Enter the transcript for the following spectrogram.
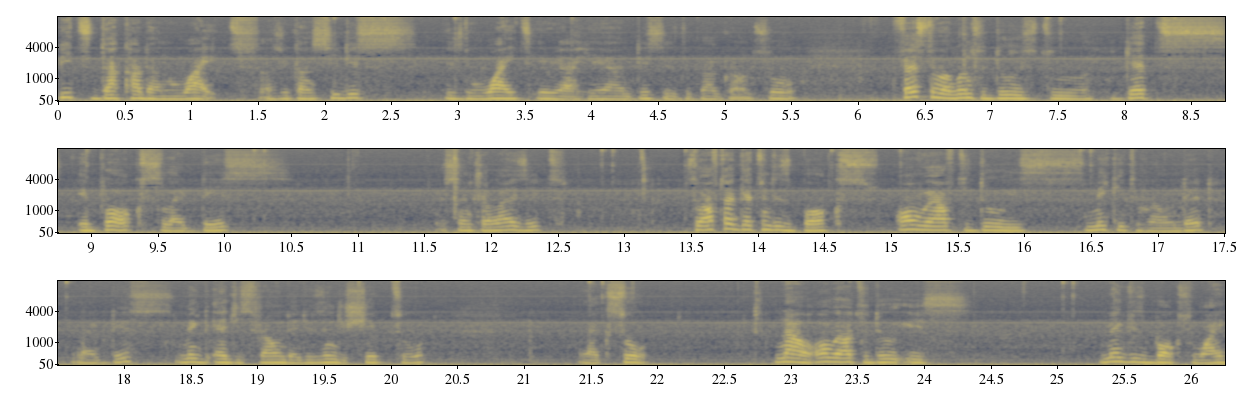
bit darker than white. As you can see this is the white area here and this is the background. So first thing we're going to do is to get a box like this centralize it. So after getting this box all we have to do is make it rounded like this make the edges rounded using the shape tool like so. Now all we have to do is make this box white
